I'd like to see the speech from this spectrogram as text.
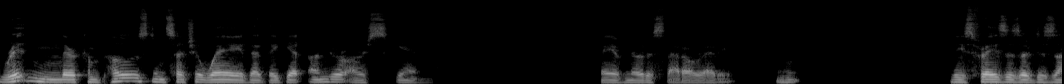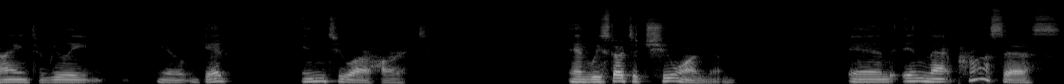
written, they're composed in such a way that they get under our skin You may have noticed that already. Mm-hmm. These phrases are designed to really, you know, get into our heart and we start to chew on them. And in that process,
